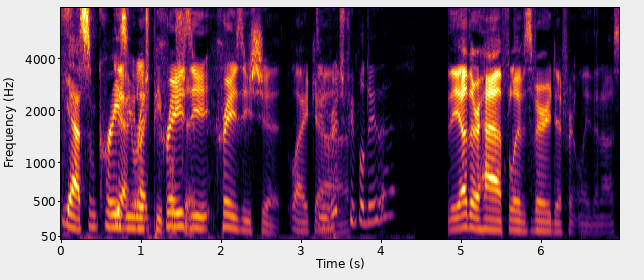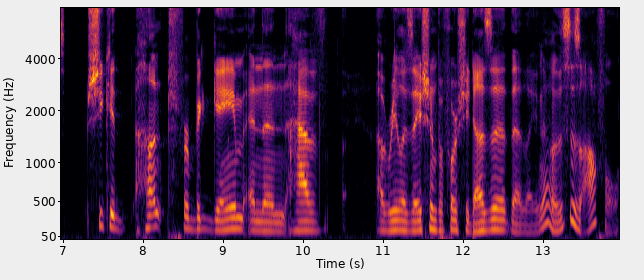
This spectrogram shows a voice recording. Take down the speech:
Yeah, some crazy Yeah, rich like people. Crazy, shit. crazy shit. Like Do uh, rich people do that? The other half lives very differently than us. She could hunt for big game and then have a realization before she does it that like, no, this is awful.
